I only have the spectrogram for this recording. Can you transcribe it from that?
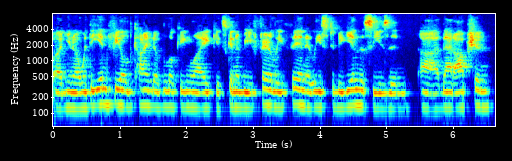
But you know, with the infield kind of looking like it's going to be fairly thin, at least to begin the season, uh, that option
